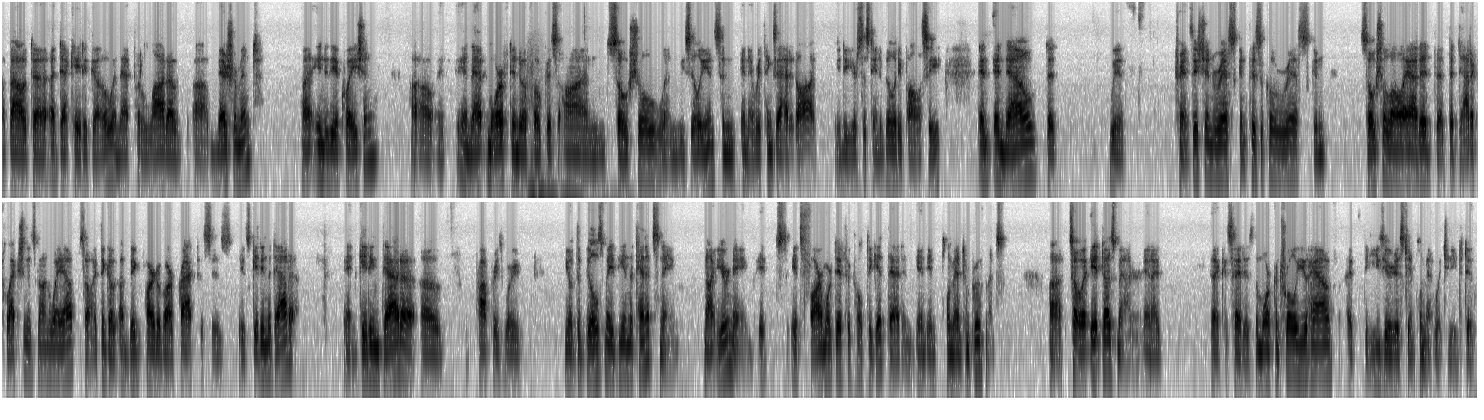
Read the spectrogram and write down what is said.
about uh, a decade ago, and that put a lot of uh, measurement into the equation. Uh, and that morphed into a focus on social and resilience, and, and everything's added on into your sustainability policy. And, and now that with transition risk and physical risk and social all added, that the data collection has gone way up. So I think a, a big part of our practice is is getting the data and getting data of properties where you know the bills may be in the tenant's name not your name. It's it's far more difficult to get that and, and implement improvements. Uh, so it does matter, and I, like I said, is the more control you have, the easier it is to implement what you need to do.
